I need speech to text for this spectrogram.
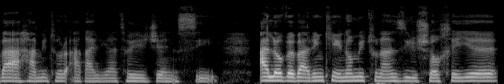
و همینطور اقلیت های جنسی. علاوه بر این که اینا می‌تونن زیر شاخه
